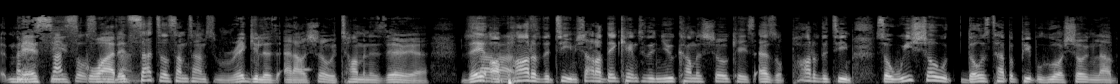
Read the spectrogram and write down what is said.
It's Messy subtle squad. It's sometimes. subtle sometimes. Regulars at our show, Tom and Azaria, they Shout are out. part of the team. Shout out, they came to the newcomers showcase as a part of the team. So we show those type of people who are showing love,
